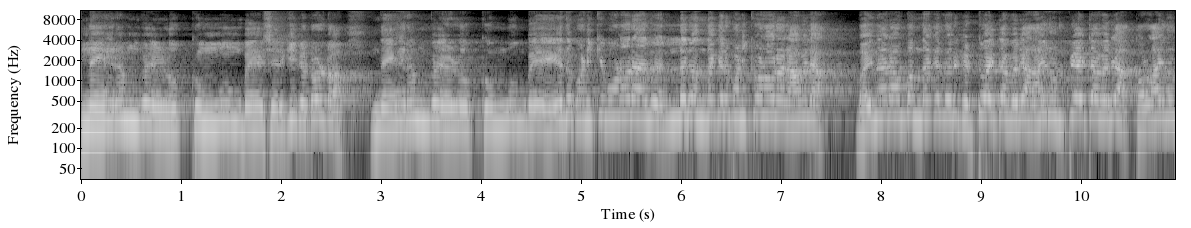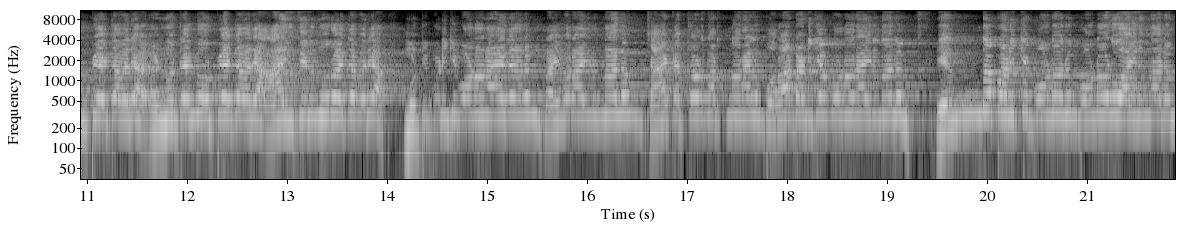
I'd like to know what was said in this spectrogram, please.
നേരം വെളുക്കും മുമ്പേ ശരിക്കും കേട്ടോട്ടോ നേരം വെളുക്കും മുമ്പേ ഏത് പണിക്ക് പോണവരായാലും എല്ലാവരും എന്തെങ്കിലും പണിക്ക് പോണവരോ രാവിലെ. വൈകുന്നേരം ആകുമ്പോൾ എന്തെങ്കിലും ഒരു കെട്ടുമായിട്ടാ വരിക ആയിരം ഉറുപ്പ്യായിട്ടാ വരിക തൊള്ളായിരം ഉറുപ്പ്യായിട്ടാ വരിക എണ്ണൂറ്റമ്പത് ഉറുപ്പ്യായിട്ടാ വരിക ആയിരത്തി ഇരുന്നൂറായിട്ടാ വരിക. മുട്ടിപ്പണിക്ക് പോണവനായാലും ഡ്രൈവറായിരുന്നാലും ചായ കച്ചവടം നടത്തുന്നവനായാലും പൊറാട്ട അടിക്കാൻ പോണവനായിരുന്നാലും എന്ത് പണിക്ക് പോണവനും പോണോളും ആയിരുന്നാലും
